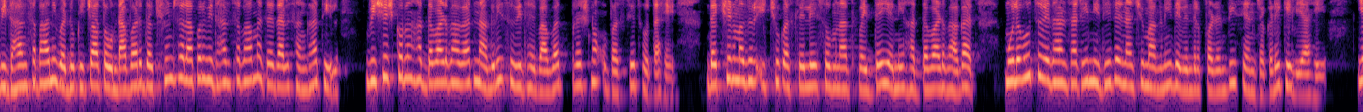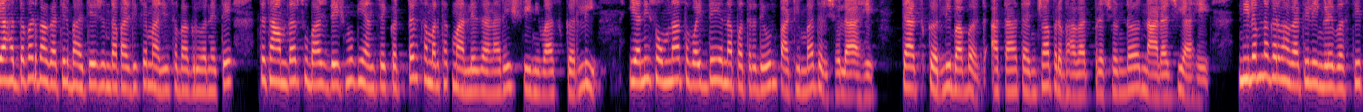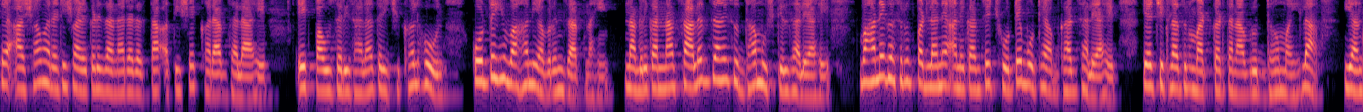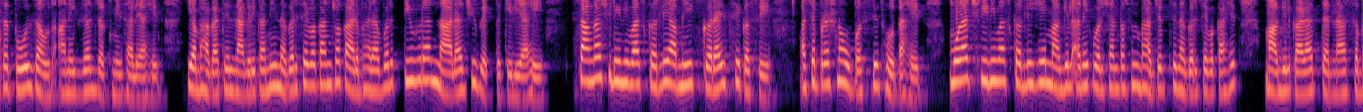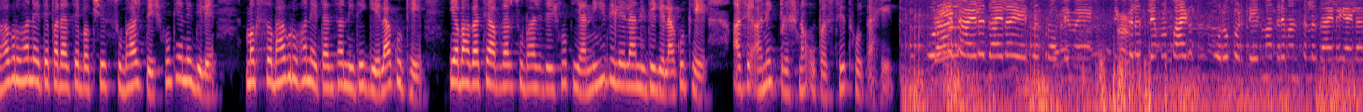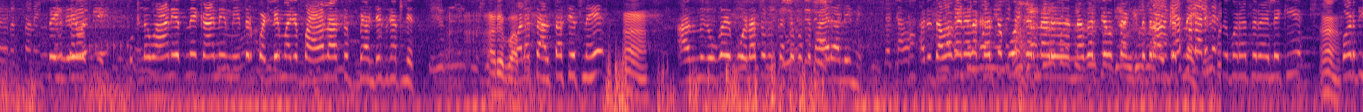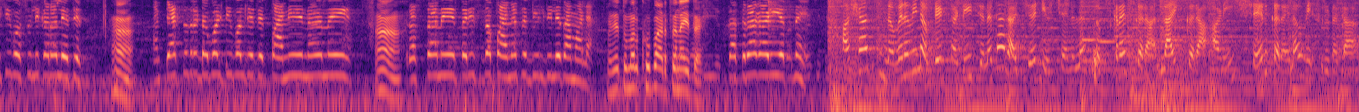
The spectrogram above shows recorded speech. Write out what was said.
विधानसभा निवडणुकीच्या तोंडावर दक्षिण सोलापूर विधानसभा मतदारसंघातील विशेष करून हद्दवाड भागात नागरी सुविधेबाबत प्रश्न उपस्थित होत आहे. दक्षिण मजूर इच्छुक असलेले सोमनाथ वैद्य यांनी हद्दवाड भागात मूलभूत सुविधांसाठी निधी देण्याची मागणी देवेंद्र फडणवीस यांच्याकडे केली आहे. या हद्दवाड भागातील भारतीय जनता पार्टीचे माजी सभागृह नेते तथा आमदार सुभाष देशमुख यांचे कट्टर समर्थक मानले जाणारे श्रीनिवास कर्ली यांनी सोमनाथ वैद्य यांना पत्र देऊन पाठिंबा दर्शवला आहे. त्याच कर्लीबाबत आता त्यांच्या प्रभागात प्रचंड नाराजी आहे. निलमनगर भागातील इंगळे बस्ती ते आशा मराठी शाळेकडे जाणारा रस्ता अतिशय खराब झाला आहे. एक पाऊस जरी झाला तरी चिखल होऊन कोणतेही वाहन यावरून जात नाही. नागरिकांना चालत जाणे सुद्धा मुश्किल झाले आहे. वाहने घसरून पडल्याने अनेकांचे छोटे मोठे अपघात झाले आहेत. या चिखलातून वाट काढताना वृद्ध महिला यांचा तोल जाऊन अनेक जण जखमी झाले आहेत. या भागातील नागरिकांनी नगरसेवकांच्या कारभारावर तीव्र नाराजी व्यक्त केली आहे. सांगा श्रीनिवास कर्ली आम्ही करायचे कसे? असे प्रश्न उपस्थित होत आहेत. मुळात श्रीनिवास कर्ली हे मागील अनेक वर्षांपासून भाजपचे नगरसेवक आहेत. मागील काळात त्यांना सभागृह नेतेपदाचे बक्षीस सुभाष देशमुख यांनी दिले. मग सभागृह नेत्यांचा निधी गेला कुठे? या भागाचे आमदार सुभाष देशमुख यांनीही दिलेला निधी गेला कुठे? असे अनेक प्रश्न उपस्थित होत आहेत. शाळेला जायला यायचा प्रॉब्लेम आहे. चिखल असल्यामुळे पाय घसरून पोरं पडते. म्हाताऱ्या माणसाला जायला यायला रस्ता नाही. कुठलं वाहन येत नाही काय नाही. मी तर पडले माझ्या पायाला असं बँडेज घातलेत. अरे मला चालताच येत नाही. हा. आज मी दोघं बोलाचं म्हणून कसं कसं बाहेर आले मी. आता दवाखान्याला खर्च कोण करणार? नगरसेवक सांगितलं तर ऐकत नाही. बराच राहिलं की हा. पडदिशी वसुली करायला येतात. हा. आणि टॅक्स तर डबल टिबल देतात. पाणी नळ नाही हा. रस्ता नाही तरी सुद्धा पाण्याचं बिल दिलेत आम्हाला. म्हणजे तुम्हाला खूप अडचण येत आहे कचरा गाडी येत नाही. अशाच नवनवीन अपडेटसाठी जनता राज्य न्यूज चॅनलला सबस्क्राईब करा लाईक करा आणि शेअर करायला विसरू नका.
